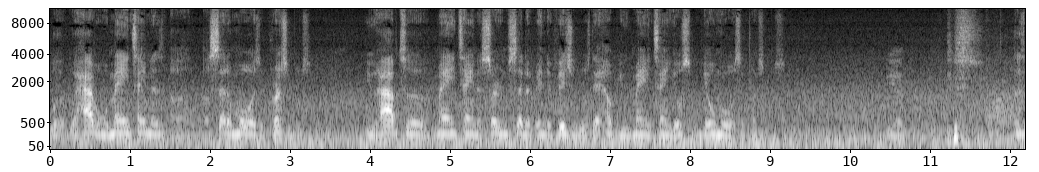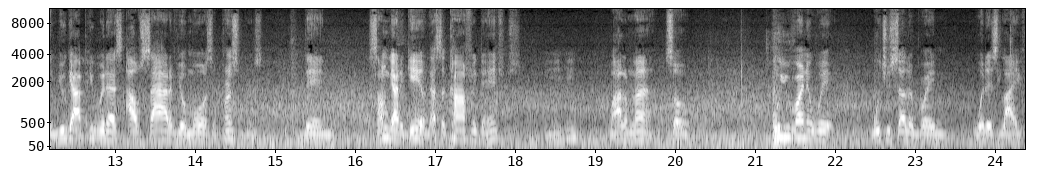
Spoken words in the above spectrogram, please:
what, what having, will maintain a, a, set of morals and principles. You have to maintain a certain set of individuals that help you maintain your your morals and principles. Yeah. Because if you got people that's outside of your morals and principles, then some got to give. That's a conflict of interest. mm-hmm. Bottom line. So, who you running with? What you celebrating? What is life?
